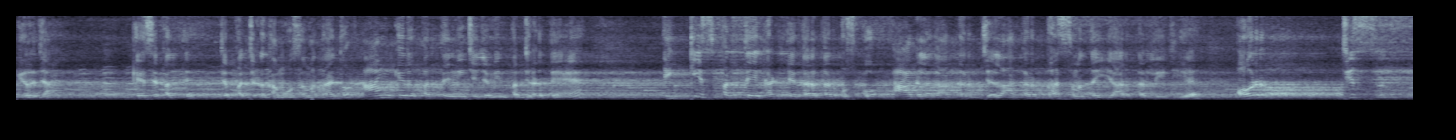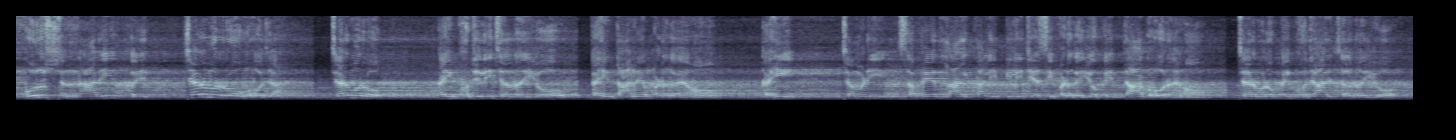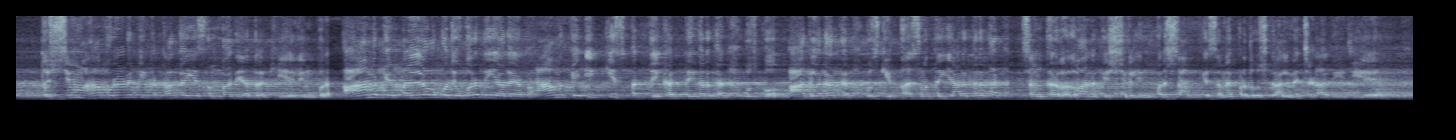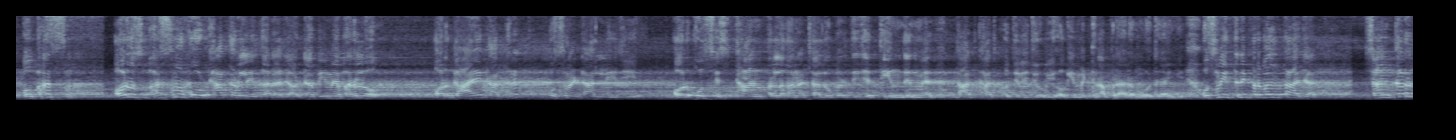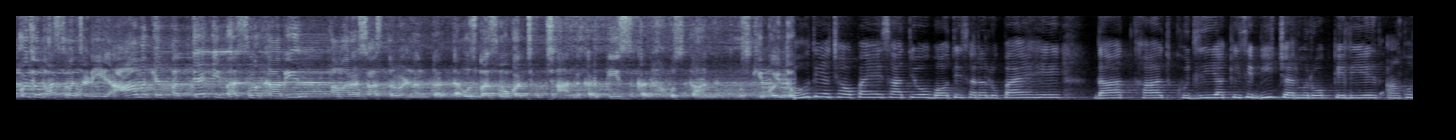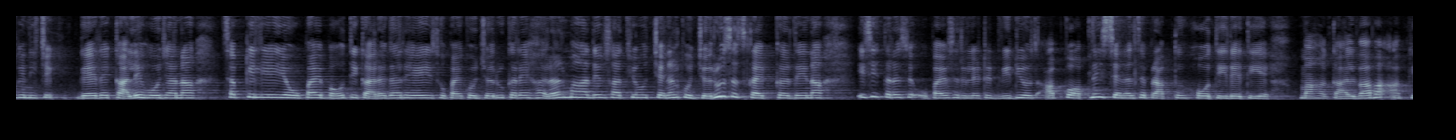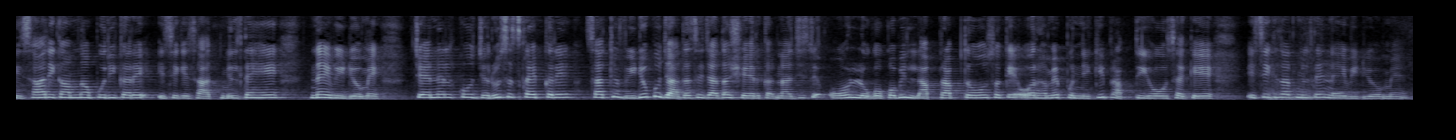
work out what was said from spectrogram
गिर जाए? कैसे पत्ते? जब पतझड़ का मौसम आता है तो आम के जो पत्ते नीचे ज़मीन पर झड़ते हैं 21 पत्ते इकट्ठे कर कर उसको आग लगाकर, जलाकर भस्म तैयार कर लीजिए। और जिस पुरुष नारी को चर्म रोग हो जाए, चर्म रोग, कहीं खुजली चल रही हो, कहीं दाने पड़ गए हो, कहीं चमड़ी सफ़ेद, लाल, काली, पीली जैसी पड़ गई हो, कहीं दाग हो रहे हो, चर्म रोग, कहीं खुजाल चल रही हो तो शिव महापुराण की संवाद याद रखिए लिंगपुर आम के पल्लव को जो वर दिया गया तो आम के 21 पत्ते इकट्ठे कर कर उसको आग लगाकर, उसकी भस्म तैयार कर कर शंकर भगवान के शिवलिंग पर शाम के समय प्रदोष काल में चढ़ा दीजिए। वो भस्म, और उस भस्म को उठाकर लेकर आ जाओ, डब्बी में भर लो, और गाय का घृत उसमें डाल लीजिए, और उस स्थान पर लगाना चालू कर दीजिए। तीन दिन में दांत खाद खुजली जो भी होगी, मिटना प्रारंभ हो जाएगी। उसमें इतनी प्रबलता आ जाती है। शंकर को जो भस्म चढ़ी है, आम के शास्त्र वर्णन करता है उस भस्म को छान पीस कर उसका आनंद, उसकी कोई तो बहुत ही अच्छा उपाय है साथियों, बहुत ही सरल उपाय है। दांत खाज खुजली या किसी भी चर्म रोग के लिए आँखों के नीचे गहरे काले हो जाना सबके लिए यह उपाय बहुत ही कारगर है। इस उपाय को ज़रूर करें। हर हर महादेव साथियों, चैनल को ज़रूर सब्सक्राइब कर देना। इसी तरह से उपायों से रिलेटेड वीडियोस आपको अपने इस चैनल से प्राप्त होती रहती है। महाकाल बाबा आपकी सारी कामना पूरी करे। इसी के साथ मिलते हैं नए वीडियो में। चैनल को ज़रूर सब्सक्राइब करें। साथियों, वीडियो को ज़्यादा से ज़्यादा शेयर करना जिससे और लोगों को भी लाभ प्राप्त हो सके और हमें पुण्य की प्राप्ति हो सके। इसी के साथ मिलते हैं नए वीडियो में।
